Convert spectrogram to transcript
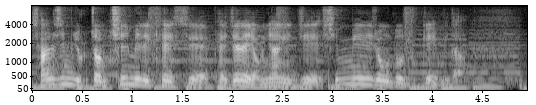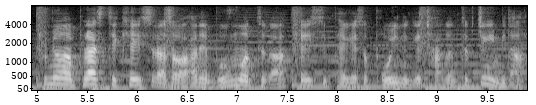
36.7mm 케이스에 베젤의 영향인지 10mm 정도 두께입니다 투명한 플라스틱 케이스라서 안에 무브먼트가 case back에서 보이는 게 작은 특징입니다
